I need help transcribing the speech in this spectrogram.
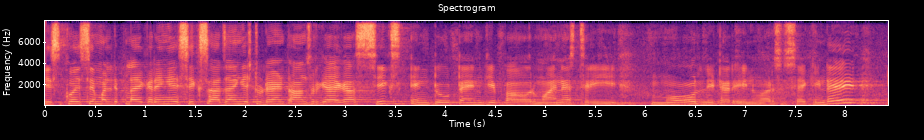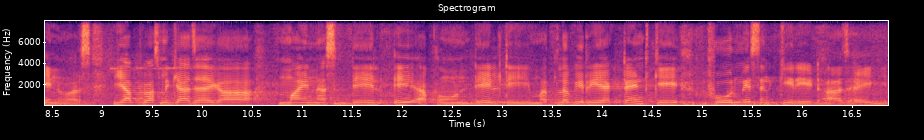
इसको इससे मल्टीप्लाई करेंगे सिक्स आ जाएँगे स्टूडेंट आंसर क्या आएगा? सिक्स इंटू टेन की power minus three mole litre inverse second inverse ये आपके पास में क्या आ जाएगा? Minus del A upon del T मतलब कि रिएक्टेंट के फॉर्मेशन की रेट आ जाएगी।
